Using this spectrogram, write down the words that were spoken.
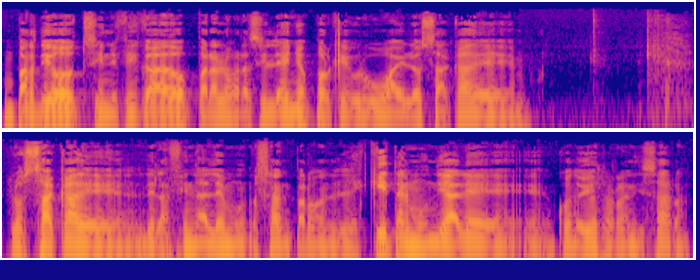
Un partido significado para los brasileños porque Uruguay lo saca de lo saca de, la final de o sea, perdón, les quita el Mundial eh, eh, cuando ellos lo organizaron.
